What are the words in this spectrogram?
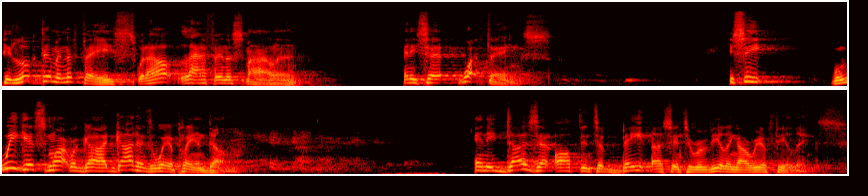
He looked him in the face without laughing or smiling, and he said, What things? You see, when we get smart with God, God has a way of playing dumb. And he does that often to bait us into revealing our real feelings.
